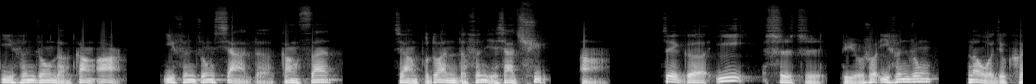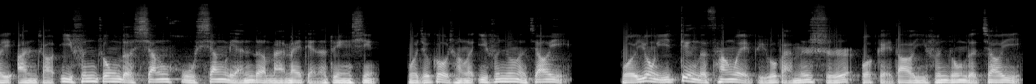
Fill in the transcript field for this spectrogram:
一分钟的杠二。一分钟下的杠三，这样不断的分解下去啊。这个一是指，比如说一分钟，那我就可以按照一分钟的相互相连的买卖点的对应性，我就构成了一分钟的交易。我用一定的仓位，比如百分之十，我给到一分钟的交易，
